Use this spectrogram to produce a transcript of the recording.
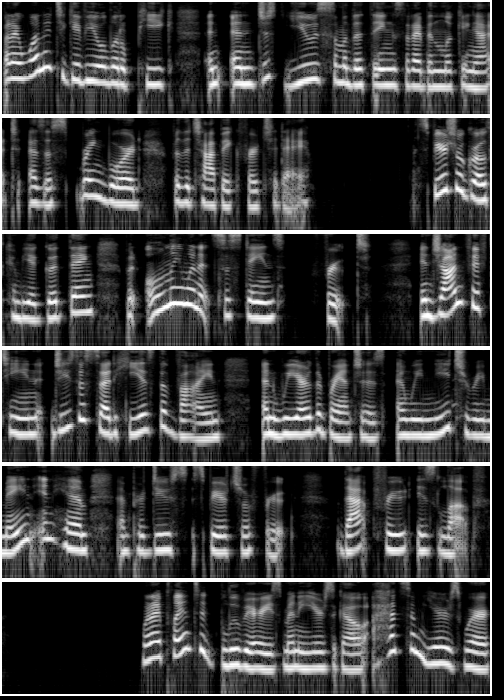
But I wanted to give you a little peek and, and just use some of the things that I've been looking at as a springboard for the topic for today. Spiritual growth can be a good thing, but only when it sustains fruit. In John 15, Jesus said he is the vine and we are the branches, and we need to remain in him and produce spiritual fruit. That fruit is love. When I planted blueberries many years ago, I had some years where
